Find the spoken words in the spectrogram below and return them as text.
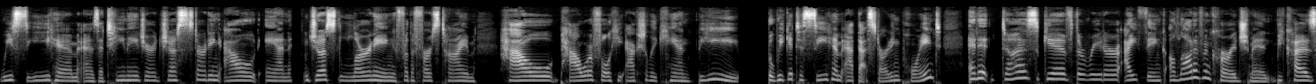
We see him as a teenager just starting out and just learning for the first time how powerful he actually can be. But we get to see him at that starting point, and it does give the reader, I think, a lot of encouragement because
